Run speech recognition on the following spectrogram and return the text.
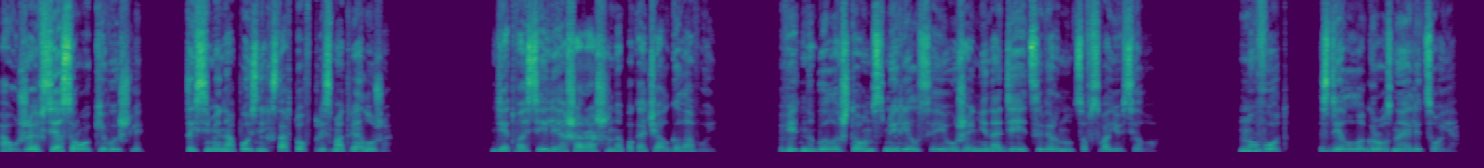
А уже все сроки вышли. Ты семена поздних сортов присмотрел уже?» Дед Василий ошарашенно покачал головой. Видно было, что он смирился и уже не надеется вернуться в свое село. «Ну вот», — сделала грозное лицо я.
